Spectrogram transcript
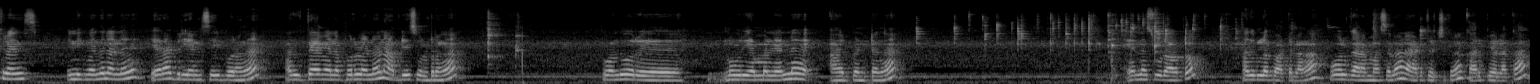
ஃப்ரெண்ட்ஸ் இன்றைக்கி வந்து நான் எறா பிரியாணி செய்ய போகிறேங்க அதுக்கு தேவையான பொருள் என்ன நான் அப்படியே சொல்கிறேங்க இப்போ வந்து ஒரு நூறு எம்எல் எண்ணெய் ஆட் பண்ணிட்டேங்க. எண்ணெய் சூடாகட்டும். அதுக்குள்ளே பார்த்துலாங்க ஹோல் கரம் மசாலா நான் எடுத்து வச்சுக்கிறேன். கருப்பு ஏலக்காய்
